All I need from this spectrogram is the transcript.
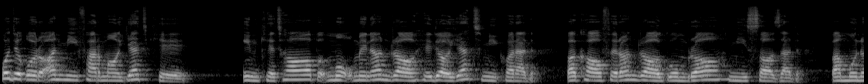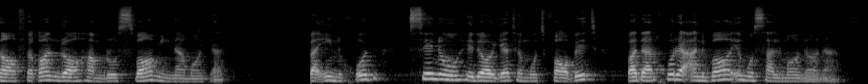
خود قرآن میفرماید که این کتاب مؤمنان را هدایت می کند و کافران را گمراه می سازد و منافقان را هم رسوا می نماید و این خود سه نوع هدایت متفاوت و در خور انواع مسلمانان است.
